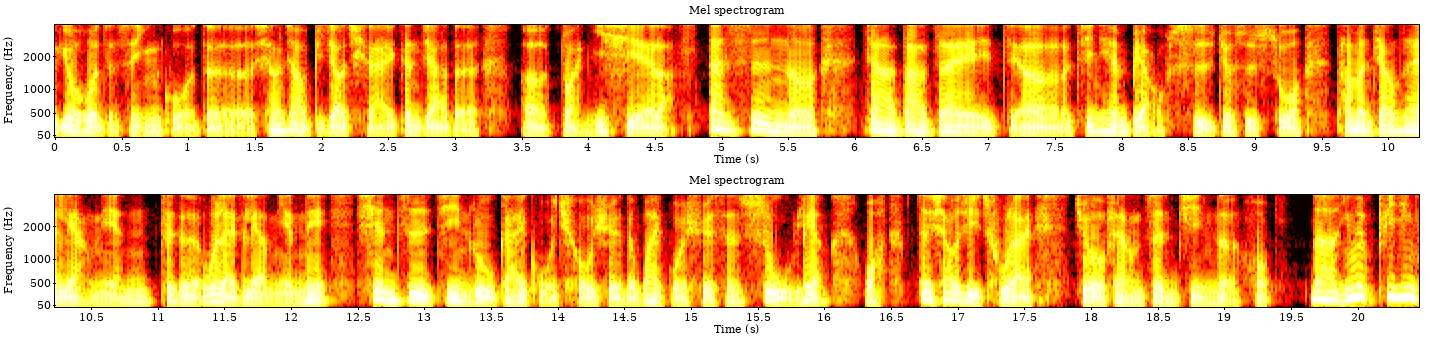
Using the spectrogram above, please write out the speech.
又或者是英国的相较比较起来更加的呃短一些了。但是呢，加拿大在呃今天表示，就是说他们将在两年这个未来的两年内限制进入该国求学的外国学生数量。哇，这消息出来就非常震惊了吼。那因为毕竟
